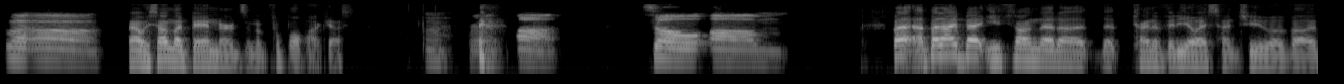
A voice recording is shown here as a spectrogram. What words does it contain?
but uh. Wow, we sound like band nerds in a football podcast. Mm, right. uh so um But uh, but I bet you found that uh that kind of video I sent you of uh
